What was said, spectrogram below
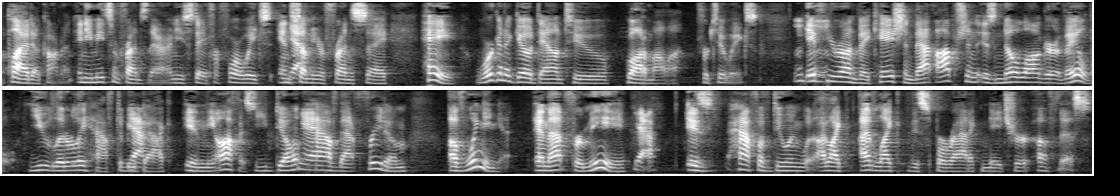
Playa del Carmen and you meet some friends there and you stay for four weeks and yeah. some of your friends say, Hey, we're going to go down to Guatemala for two weeks. Mm-hmm. If you're on vacation, that option is no longer available. You literally have to be yeah. back in the office. You don't yeah. have that freedom of winging it. And that for me yeah. is half of doing what I like. I like the sporadic nature of this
